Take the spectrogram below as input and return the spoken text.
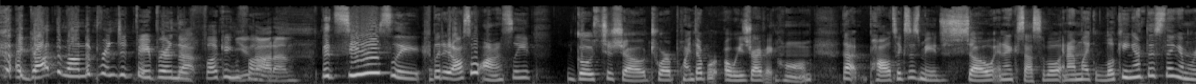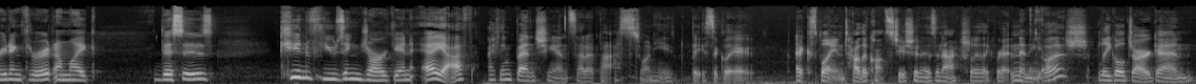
I got them on the printed paper and the Yep, fucking you font. got 'em. But seriously, but it also honestly goes to show to our point that we're always driving home that politics is made so inaccessible and I'm like looking at this thing, I'm reading through it, I'm like this is confusing jargon AF. I think Ben Sheehan said it best when he basically explained how the Constitution isn't actually like written in English. Legal jargon,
